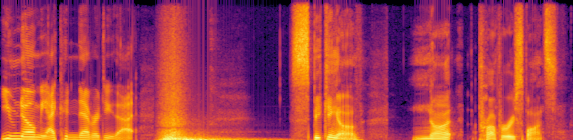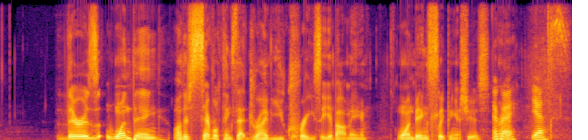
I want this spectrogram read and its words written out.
You know me. I could never do that. Speaking of not proper response, there is one thing, well, there's several things that drive you crazy about me. One being sleeping issues. Okay. right? Yes.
